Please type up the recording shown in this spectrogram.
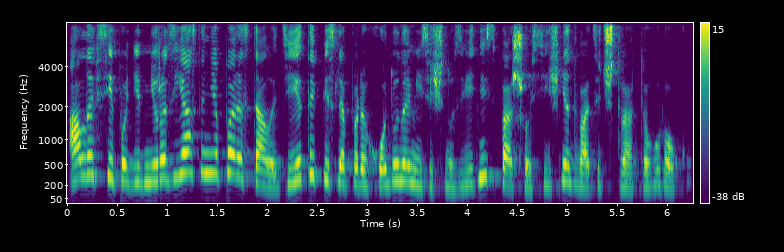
Але всі подібні роз'яснення перестали діяти після переходу на місячну звітність 1 січня 2024 року.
